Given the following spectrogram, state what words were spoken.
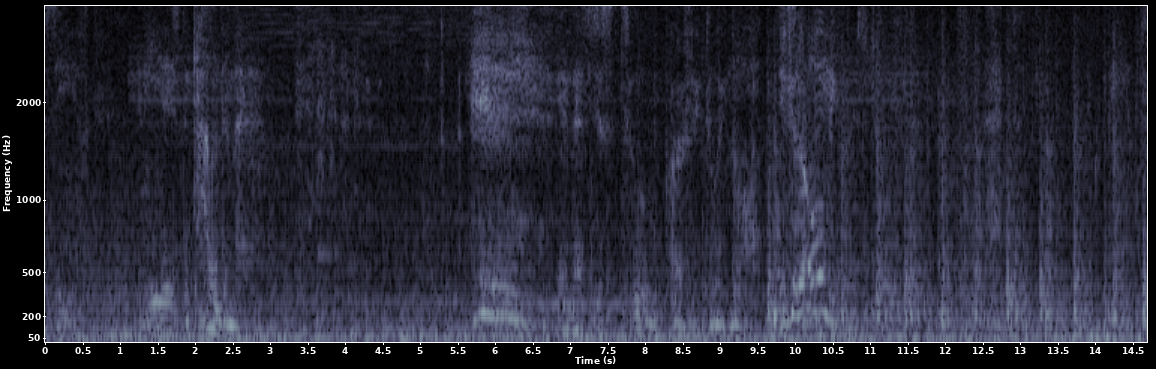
Christmas Eve, and he is the calendar man. and that's just too perfect to ignore. You're gonna owe me for this, Julian. That could be useful.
